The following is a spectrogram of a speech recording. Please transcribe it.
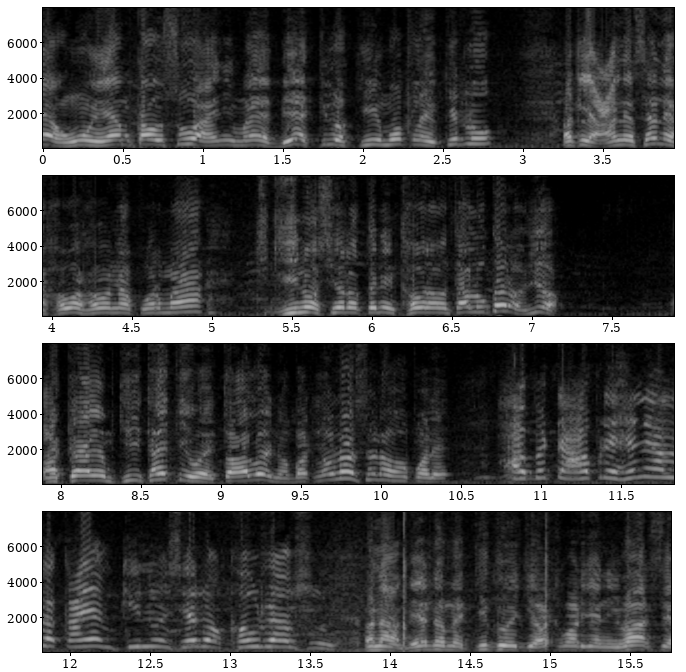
એ હું એમ કહું છું આની માએ બે કિલો ઘી મોકલાયું. કેટલું? એટલે આને છે ને હવાર હવારના પોરમાં ઘીનો શેરો કરીને ખવડાવવાનું ચાલુ કરો લ્યો. આ કાયમ ઘી ખાતી હોય તો આ લોહીનો બાટલો ન સડાવો પડે. હા બેટા આપણે હે ને હવે કાયમ ઘીનો શેરો ખવડાવશું. અને આ મેડમે કીધું જે અઠવાડિયાની વાર છે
